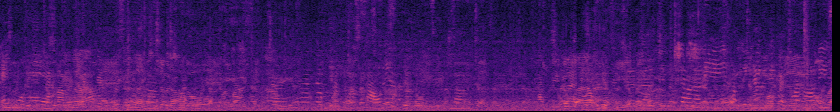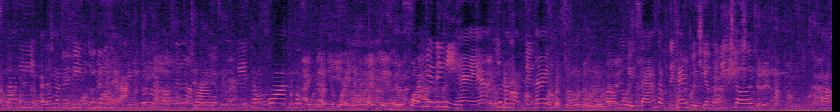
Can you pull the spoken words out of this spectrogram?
Em mùa hè à? Tháng năm tháng sáu đấy ạ cho nó đi học tiếng Anh với cả cho nó đi study, à, cho nó đi tour thôi ạ. Vâng, đi tham quan thôi. anh đã quay hết tiền vừa Coi qua như đi nghỉ hè á, nhưng mà học tiếng Anh. Vâng, buổi sáng học tiếng Anh, buổi chiều thì đi chơi. Vâng,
